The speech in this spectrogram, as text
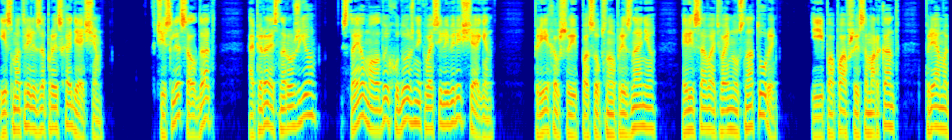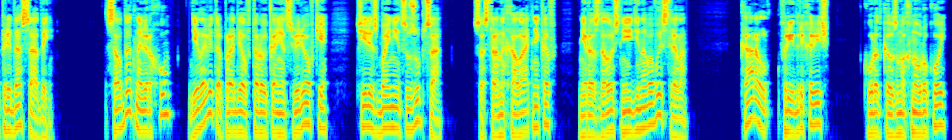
и смотрели за происходящим. В числе солдат, опираясь на ружье, стоял молодой художник Василий Верещагин, приехавший, по собственному признанию, рисовать войну с натуры и попавший в Самарканд прямо перед осадой. Солдат наверху деловито продел второй конец веревки через бойницу зубца. Со стороны халатников не раздалось ни единого выстрела. Карл Фридрихович коротко взмахнул рукой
